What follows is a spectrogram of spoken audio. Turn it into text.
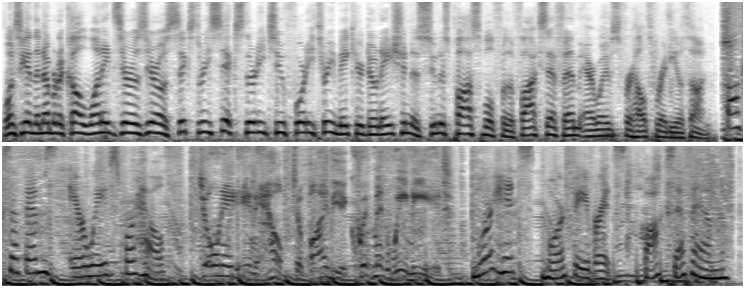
Once again, the number to call 1 636 3243. Make your donation as soon as possible for the Fox FM Airwaves for Health Radiothon. Fox FM's Airwaves for Health. Donate and help to buy the equipment we need. More hits, more favorites. Fox FM.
